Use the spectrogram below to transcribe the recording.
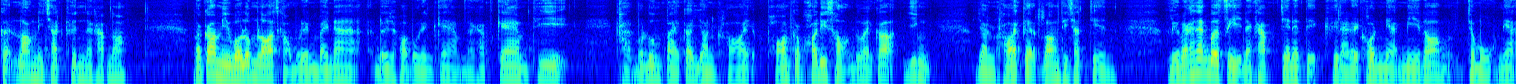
เกิดร่องนี้ชัดขึ้นนะครับเนาะแล้วก็มีวอลลุ่มลอสของบริเวณใบหน้า โดยเฉพาะบริเวณแก้มนะครับ แก้มที่ขาดวอลลุ่มไปก็หย่อนคล้อย พร้อมกับข้อที่ 2 ด้วย ก็ยิ่งหย่อนคล้อยเกิดร่องที่ชัดเจน หรือแม้กระทั่งเบอร์สี่นะครับเจเนติกคือหลายๆคนเนี่ยมีร่องจมูกเนี่ย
